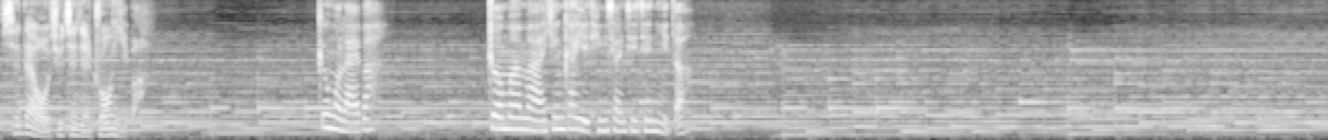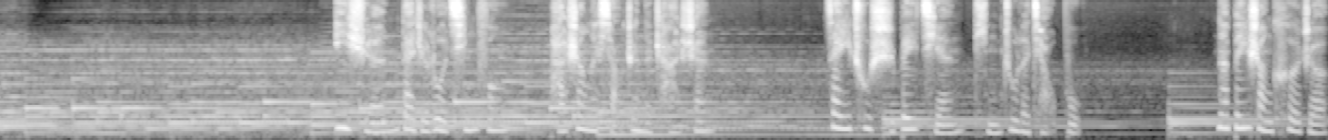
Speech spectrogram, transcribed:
先带我去见见庄姨吧。跟我来吧，庄妈妈应该也挺想见见你的。璇带着洛清风爬上了小镇的茶山，在一处石碑前停住了脚步。那碑上刻着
